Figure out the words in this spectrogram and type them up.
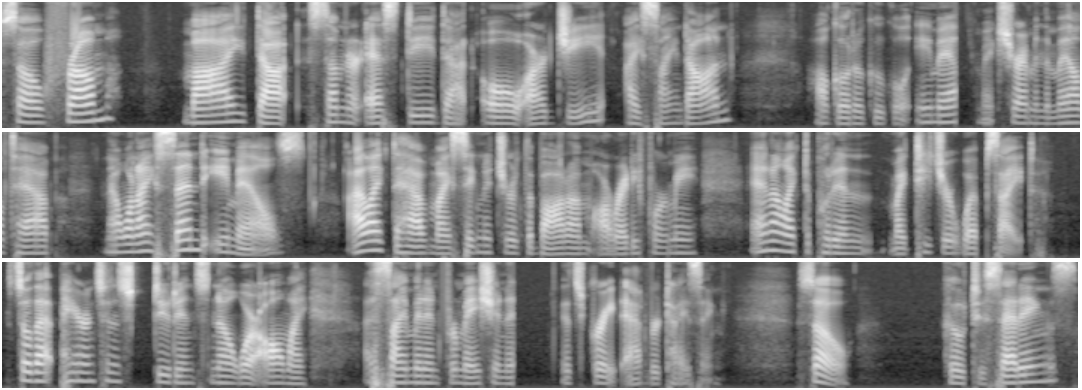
So from my.sumnersd.org, I signed on. I'll go to Google Email, make sure I'm in the Mail tab. Now when I send emails, I like to have my signature at the bottom already for me, and I like to put in my teacher website so that parents and students know where all my assignment information is. It's great advertising. So go to Settings,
